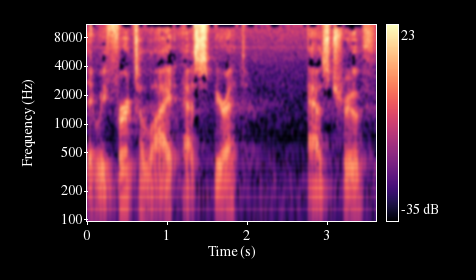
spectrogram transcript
that refer to light as spirit, as truth,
